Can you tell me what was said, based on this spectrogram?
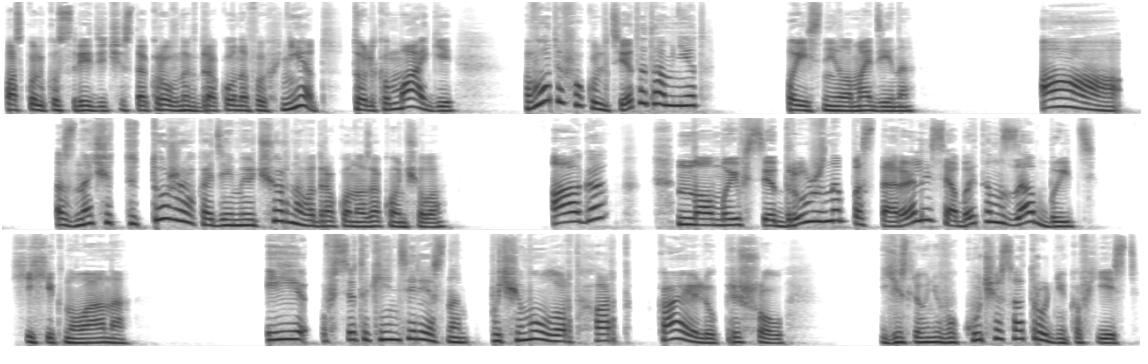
поскольку среди чистокровных драконов их нет, только маги. Вот и факультета там нет», — пояснила Мадина. «А, значит, ты тоже Академию Черного Дракона закончила?» «Ага, но мы все дружно постарались об этом забыть», — хихикнула она. «И все-таки интересно, почему лорд Харт к Кайлю пришел, если у него куча сотрудников есть?»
